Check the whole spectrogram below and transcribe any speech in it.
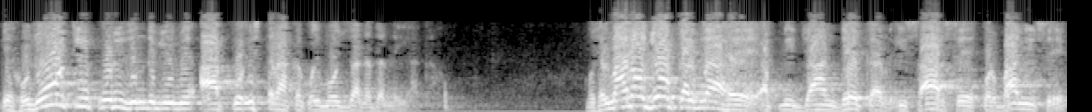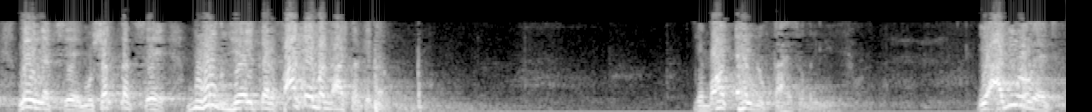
कि हुजूर की पूरी ज़िंदगी में आपको इस तरह का कोई मुआवजा नज़र नहीं आता। मुसलमानों, जो करना है अपनी जान देकर इशार से, कुर्बानी से, मेहनत से, मुशक्कत से, भूख झेलकर फाके बर्दाश्त करके करो। ये बहुत अहम नुकता है, समझ लीजिए। ये आदि हो गए थे।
